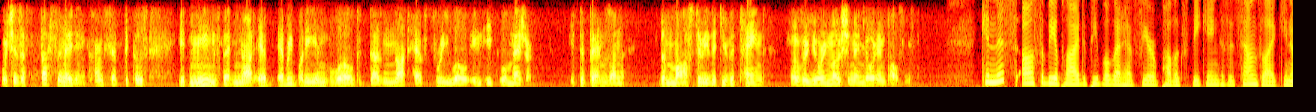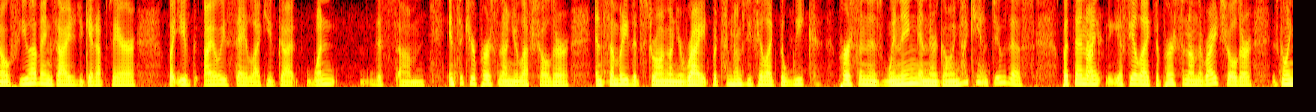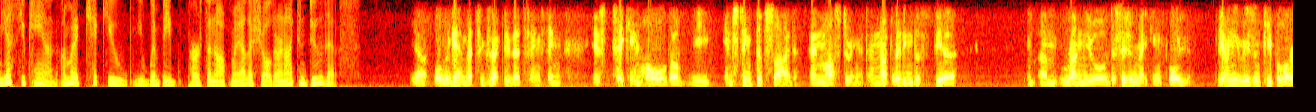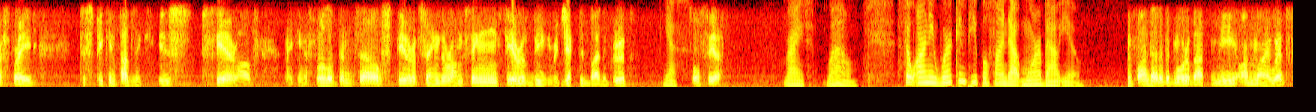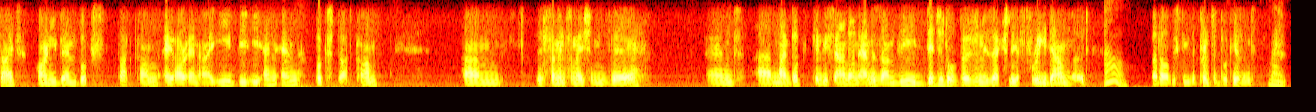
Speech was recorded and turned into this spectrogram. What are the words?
which is a fascinating concept because it means that not ev- everybody in the world does not have free will in equal measure. It depends on the mastery that you've attained over your emotion and your impulses. Can this also be applied to people that have fear of public speaking? Because it sounds like, you know, if you have anxiety to get up there, but you've, I always say, like, you've got one, this um, insecure person on your left shoulder and somebody that's strong on your right, but sometimes you feel like the weak person is winning and they're going, I can't do this. But then right. I, I feel like the person on the right shoulder is going, Yes, you can. I'm going to kick you, you wimpy person, off my other shoulder, and I can do this. Yeah, well, again, that's exactly that same thing is taking hold of the instinctive side and mastering it and not letting the fear um, run your decision making for you. The only reason people are afraid to speak in public is fear of making a fool of themselves, fear of saying the wrong thing, fear of being rejected by the group. Yes. All fear. Right. Wow. So, Arnie, where can people find out more about you? You can find out a bit more about me on my website, arniebennbooks.com arniebenn.com, A-R-N-I-E-B-E-N-N books.com. Um, there's some information there. And uh, my book can be found on Amazon. The digital version is actually a free download. Oh. But obviously the printed book isn't. Right.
